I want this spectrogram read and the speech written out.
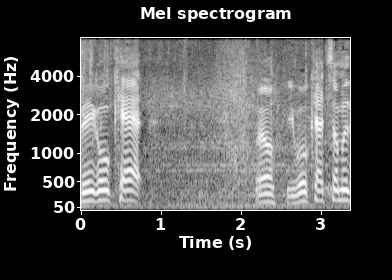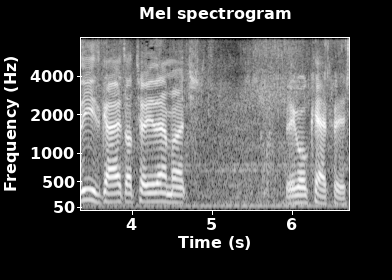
big old cat. Well, you will catch some of these guys, I'll tell you that much. Big old catfish.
